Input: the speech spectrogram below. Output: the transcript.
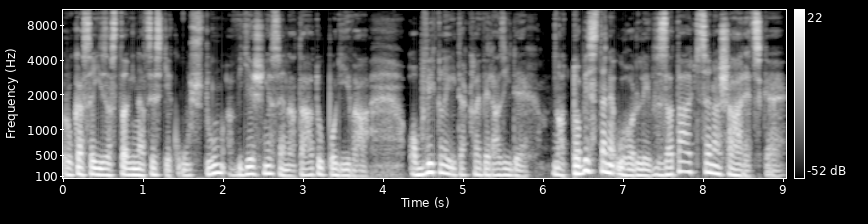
ruka se jí zastaví na cestě k ústům a vděčně se na tátu podívá. Obvykle jí takhle vyrazí dech. No to byste neuhodli v zatáčce na Šárecké.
